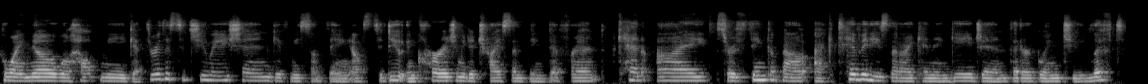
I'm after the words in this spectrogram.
who I know will help me get through the situation, give me something else to do, encourage me to try something different. Can I sort of think about activities that I can engage in that are going to lift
